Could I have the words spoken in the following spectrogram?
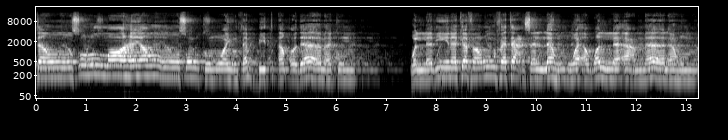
تنصروا الله ينصركم ويثبت أقدامكم والذين كفروا فتعسا لهم وأضل أعمالهم.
